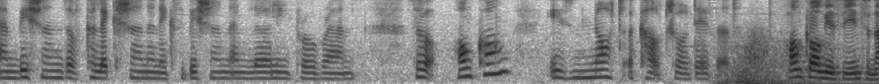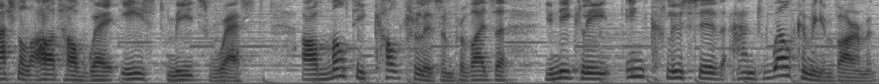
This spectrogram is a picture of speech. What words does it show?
ambitions of collection and exhibition and learning programs. So Hong Kong is not a cultural desert. Hong Kong is the international art hub where East meets West. Our multiculturalism provides a uniquely inclusive and welcoming environment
